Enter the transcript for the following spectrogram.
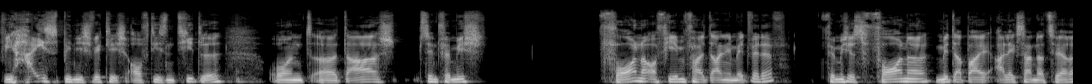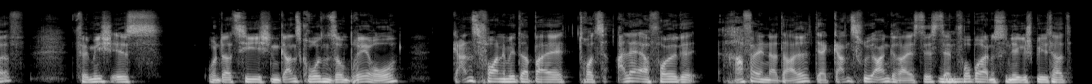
Wie heiß bin ich wirklich auf diesen Titel? Und äh, da sind für mich Vorne auf jeden Fall Daniel Medvedev. Für mich ist vorne mit dabei Alexander Zverev. Für mich ist, und da ziehe ich einen ganz großen Sombrero, ganz vorne mit dabei, trotz aller Erfolge, Rafael Nadal, der ganz früh angereist ist, der ein mhm. Vorbereitungsturnier gespielt hat.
